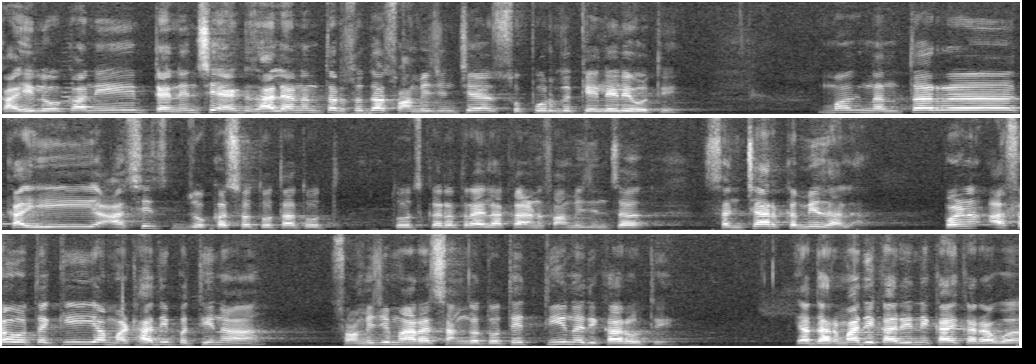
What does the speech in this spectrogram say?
काही लोकांनी टेनेन्सी ॲक्ट झाल्यानंतर सुद्धा स्वामीजींचे सुपूर्द केलेले होते. मग नंतर काही अशीच जो कसत होता तो तोच करत राहिला. कारण स्वामीजींचा संचार कमी झाला. पण असं होतं की या मठाधिपतींना स्वामीजी महाराज सांगत होते तीन अधिकार होते. या धर्माधिकारीने काय करावं?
